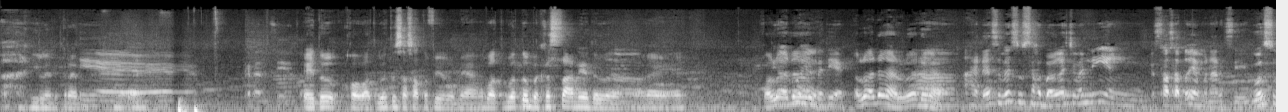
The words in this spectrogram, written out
ah gila nih keren. Iya iya, iya. keren sih itu. Ya itu kalau buat gue tuh salah satu film yang buat gue tuh berkesan gitu loh. Makanya kalau lu Ya, ada nggak? berarti ya? lu ada nggak? Lu ada nggak? Um, ada. Sebenarnya susah banget cuman ini yang salah satu yang menarik sih. Gue su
